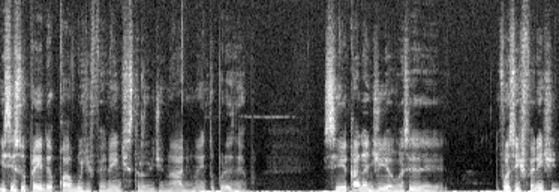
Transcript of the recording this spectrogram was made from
E se surpreender com algo diferente, extraordinário, né? Então, por exemplo, se cada dia você fosse diferente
